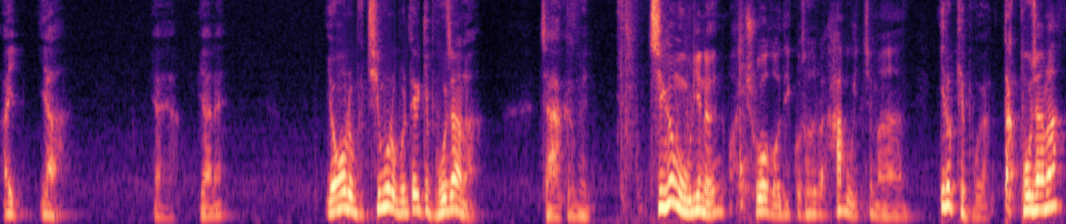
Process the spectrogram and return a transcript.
아이 야 야야 미안해. 영어를 지문으로 볼 때 이렇게 보잖아. 자, 그러면 지금 우리는 주어가 어디 있고 서술 하고 있지만 이렇게 보여. 딱 보잖아.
